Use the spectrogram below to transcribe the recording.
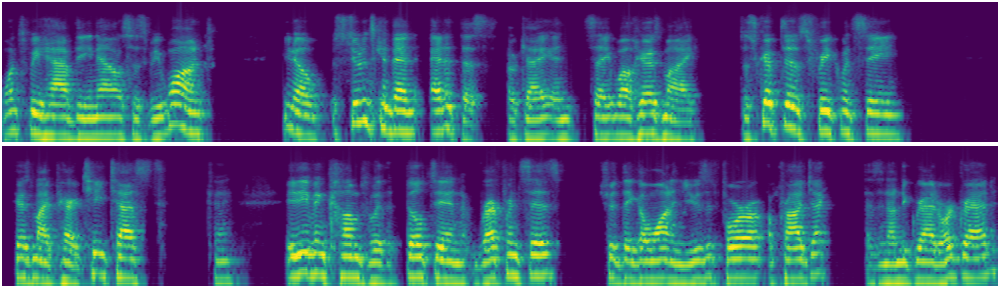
once we have the analysis we want, you know, students can then edit this, okay, and say, well, here's my descriptives, frequency, here's my pair t-test, okay. It even comes with built-in references, should they go on and use it for a project as an undergrad or grad,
